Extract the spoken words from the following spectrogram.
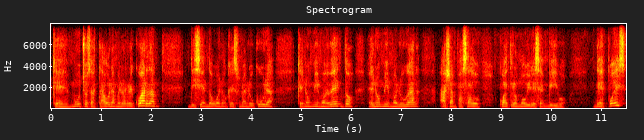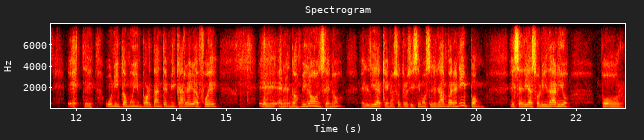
que muchos hasta ahora me lo recuerdan, diciendo, bueno, que es una locura que en un mismo evento, en un mismo lugar, hayan pasado cuatro móviles en vivo. Después, este, un hito muy importante en mi carrera fue eh, en el 2011, ¿no? El día que nosotros hicimos el Gambara Nippon, ese día solidario por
